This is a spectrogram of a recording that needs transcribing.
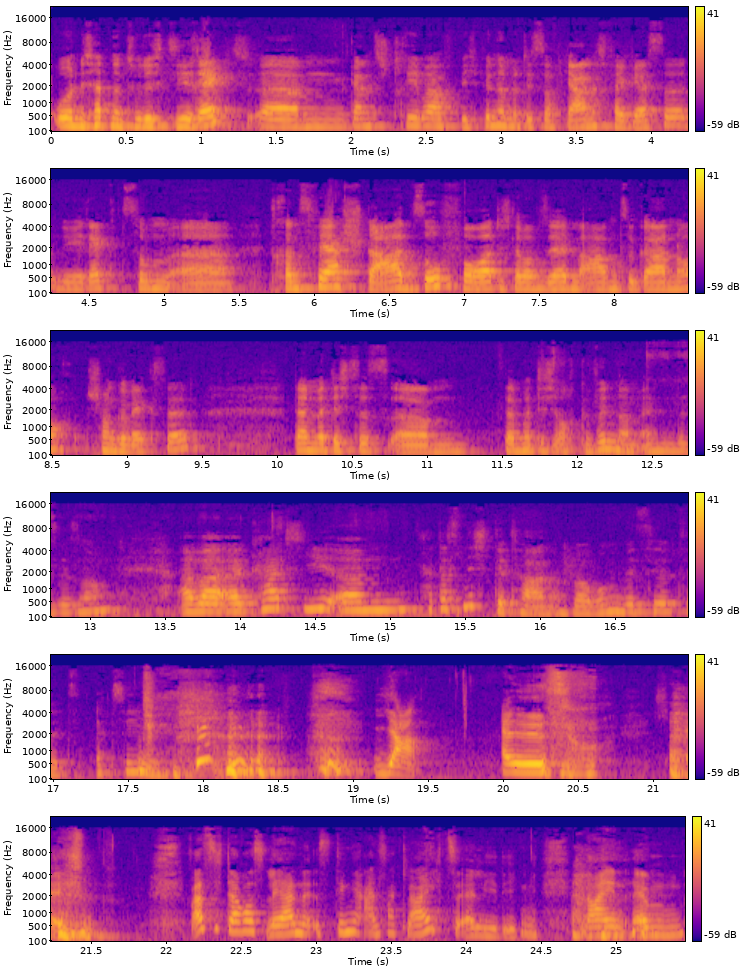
Und ich habe natürlich direkt, ähm, ganz strebhaft, wie ich bin, damit ich es auch gar nicht vergesse, direkt zum äh, Transferstart sofort, ich glaube am selben Abend sogar noch, schon gewechselt, damit ich das, ähm, damit ich auch gewinne am Ende der Saison. Aber äh, Kathi ähm, hat das nicht getan. Und warum wird sie uns jetzt erzählen? ja, also, ich, was ich daraus lerne, ist Dinge einfach gleich zu erledigen. Nein, ähm,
